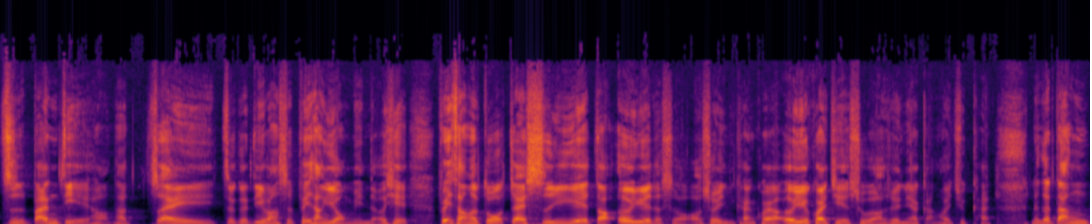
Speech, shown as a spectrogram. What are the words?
紫斑蝶哈，它在这个地方是非常有名的，而且非常的多，在十一月到二月的时候哦，所以你看，快要二月快结束了，所以你要赶快去看那个当。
